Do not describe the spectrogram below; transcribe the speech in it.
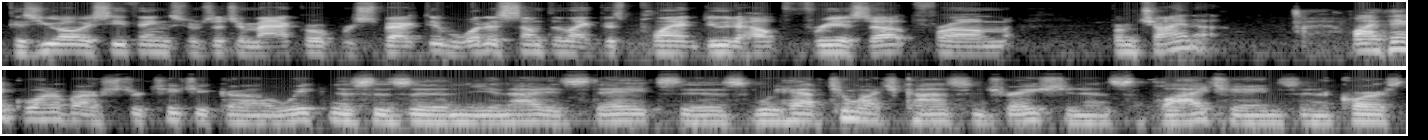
because you always see things from such a macro perspective, what does something like this plant do to help free us up from from China? Well, I think one of our strategic uh, weaknesses in the United States is we have too much concentration in supply chains. And of course,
